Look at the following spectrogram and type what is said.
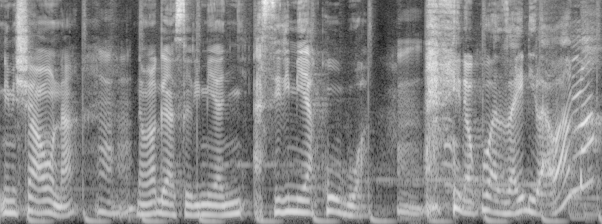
nimeshaona naonaga asilimia asilimia kubwa inakuwa zaidi lawama.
